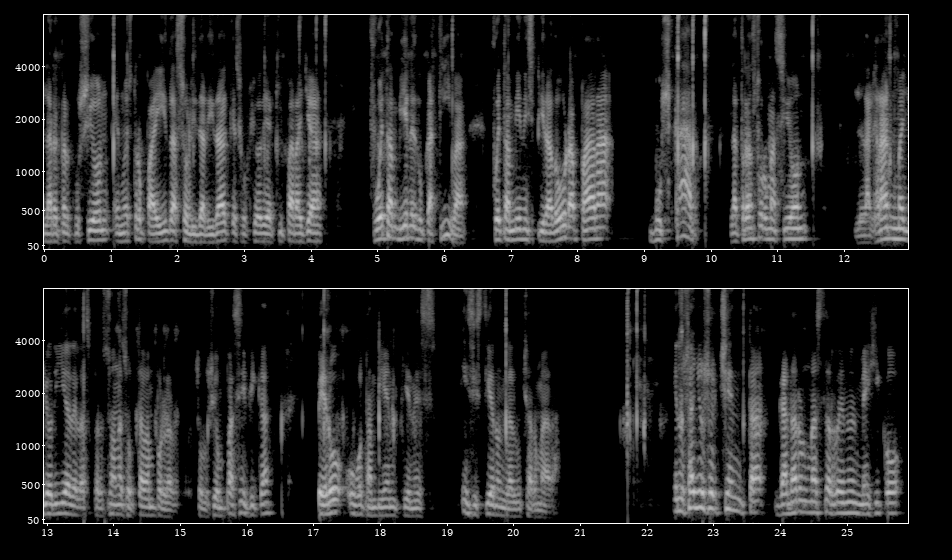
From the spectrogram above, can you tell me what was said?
la repercusión en nuestro país, la solidaridad que surgió de aquí para allá, fue también educativa, fue también inspiradora para buscar la transformación. La gran mayoría de las personas optaban por la solución pacífica, pero hubo también quienes insistieron en la lucha armada. En los años 80 ganaron más terreno en México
